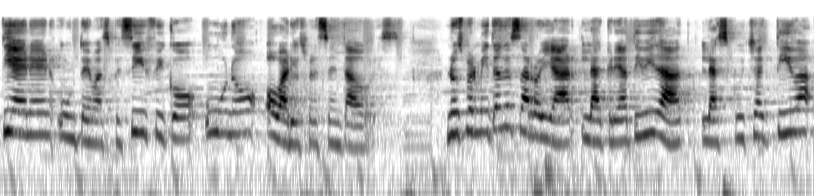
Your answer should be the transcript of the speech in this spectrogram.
Tienen un tema específico, uno o varios presentadores. Nos permiten desarrollar la creatividad, la escucha activa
